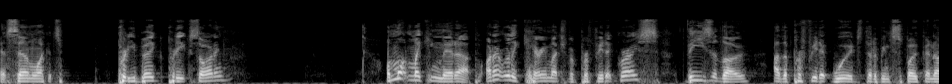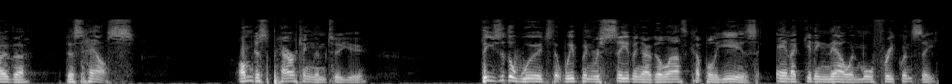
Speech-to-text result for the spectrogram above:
It sounds like it's pretty big, pretty exciting. I'm not making that up. I don't really carry much of a prophetic grace. These, are, though, are the prophetic words that have been spoken over this house. I'm just parroting them to you. These are the words that we've been receiving over the last couple of years and are getting now in more frequency.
